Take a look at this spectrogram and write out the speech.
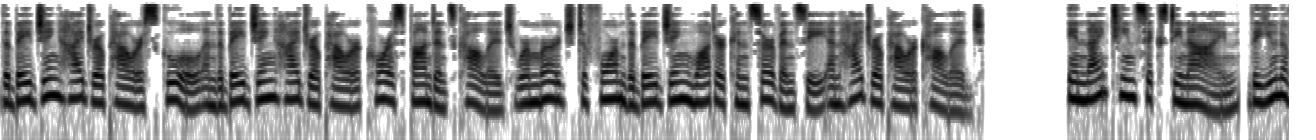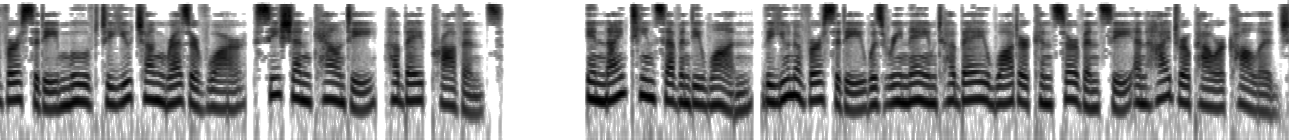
the Beijing Hydropower School and the Beijing Hydropower Correspondence College were merged to form the Beijing Water Conservancy and Hydropower College. In 1969, the university moved to Yuecheng Reservoir, Cixian County, Hebei Province. In 1971, the university was renamed Hebei Water Conservancy and Hydropower College.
